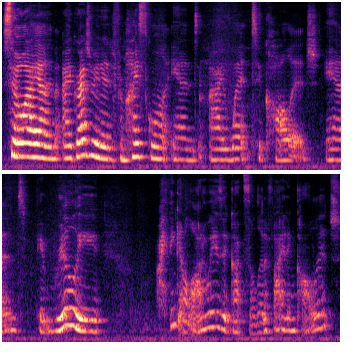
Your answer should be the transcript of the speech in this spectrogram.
So I um I graduated from high school and I went to college and it really I think in a lot of ways it got solidified in college.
